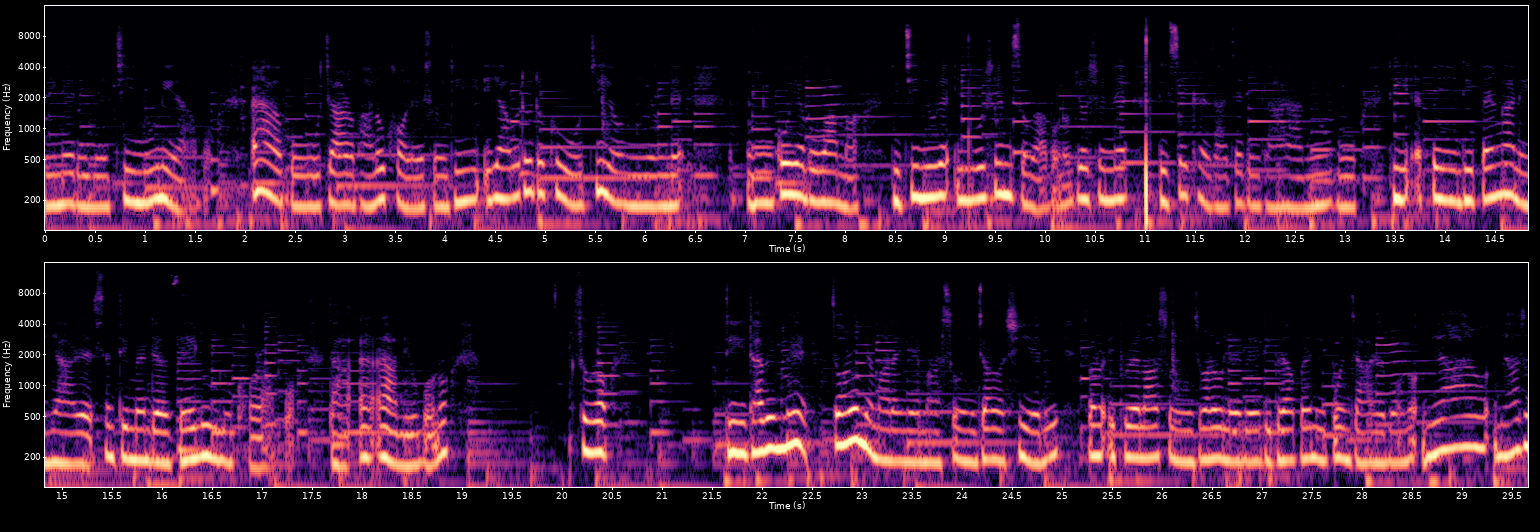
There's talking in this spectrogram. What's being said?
လေးနဲ့တင်ပဲကြည်နူးနေတာပေါ့အဲ့ဒါကိုကြတော့ဘာလို့ခေါ်လဲဆိုရင်ဒီအရာဝတ္ထုတစ်ခုကိုကြည့်ုံမြင်ုံနဲ့ ကိုယ့်ရဲ့ဘဝမှာဒီကြည်ညိုတဲ့ emotion ဆိုတာပေါ့နော်ပျော်ရွှင်တဲ့ဒီစိတ်ခံစားချက်တွေလာတာမျိုးကိုဒီအပင်ဒီပန်းကနေရတဲ့ sentimental value လို့ခေါ်တာပေါ့ဒါအဲ့အဲ့အမျိုးပေါ့နော်ဆိုတော့ ဒီဒါပေမဲ့ကျမတို့မြန်မာနိုင်ငံမှာဆိုရင်ကျတော့ရှိရလေကျမတို့ April လားဆိုရင်ကျမတို့လည်းပဲဒီဘလောက်ပန်းနေပွင့်ကြတယ်ပေါ့နော်အများတော့အများစု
